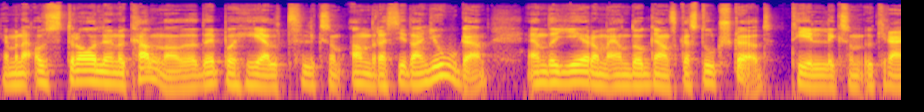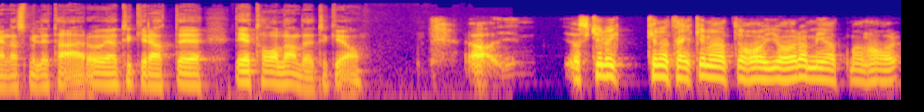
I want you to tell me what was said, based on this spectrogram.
Jag menar Australien och Kanada, det är på helt liksom andra sidan jorden. Ändå ger de ändå ganska stort stöd till liksom Ukrainas militär och jag tycker att det, det är talande tycker jag. Ja, jag skulle kunna tänka mig att det har att göra med att man, har,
